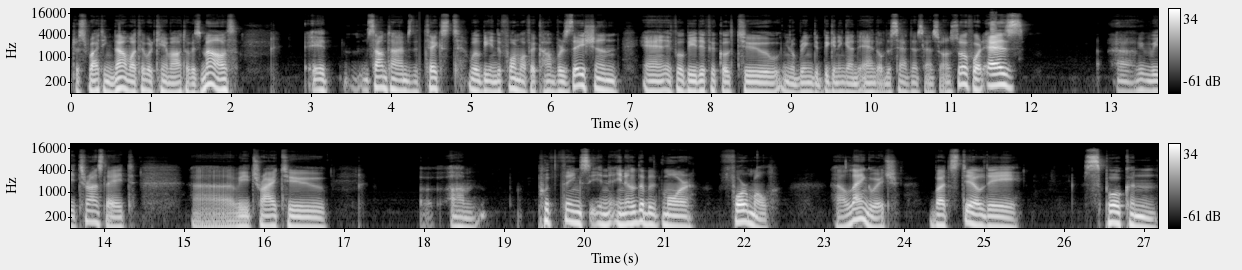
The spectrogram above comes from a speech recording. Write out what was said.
just writing down whatever came out of his mouth, it sometimes the text will be in the form of a conversation and it will be difficult to you know bring the beginning and the end of the sentence and so on and so forth. As uh, we translate uh, we try to um, put things in, in a little bit more formal uh, language, but still the spoken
